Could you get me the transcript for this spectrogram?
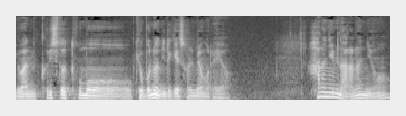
요한 그리스도 토모 교부는 이렇게 설명을 해요. 하느님 나라는요,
